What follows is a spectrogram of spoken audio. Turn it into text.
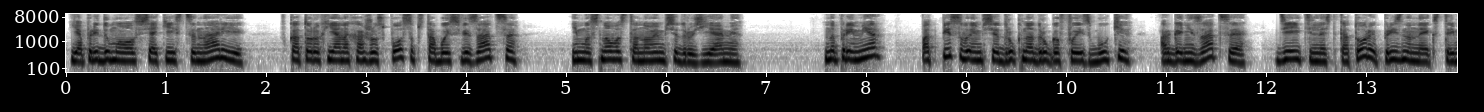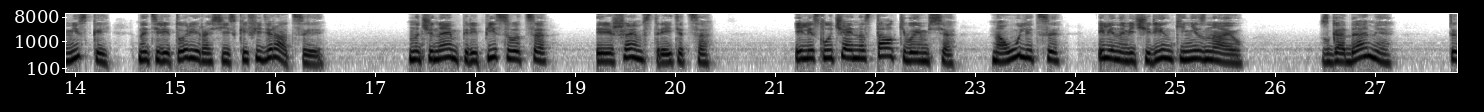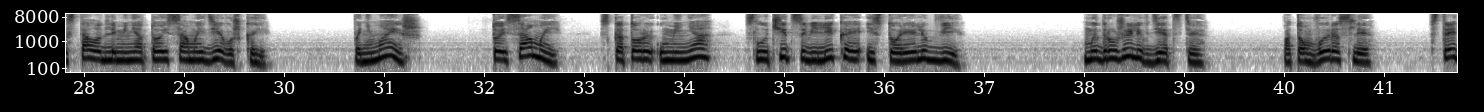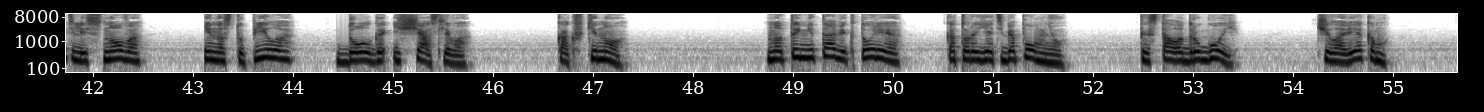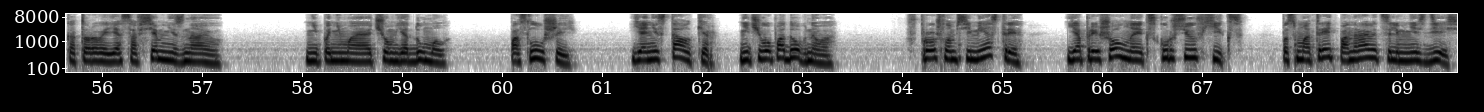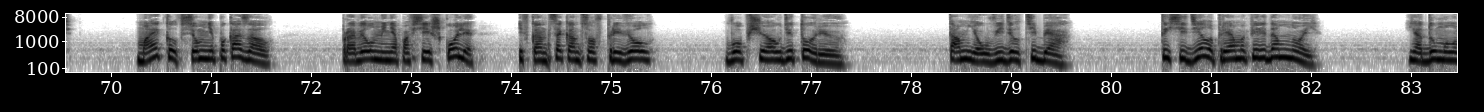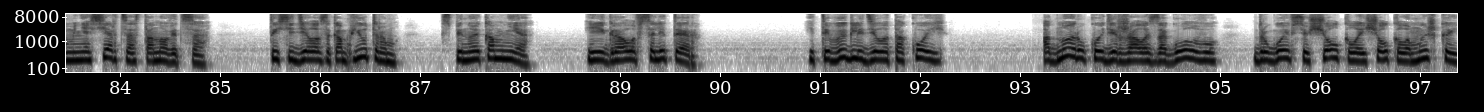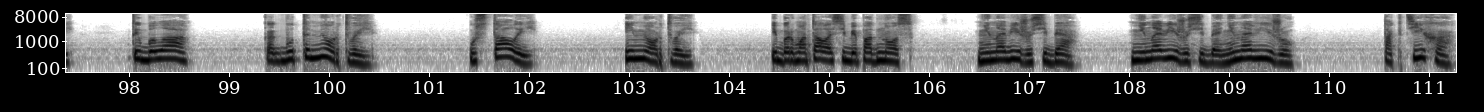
Я придумывал всякие сценарии, в которых я нахожу способ с тобой связаться, и мы снова становимся друзьями. Например, подписываемся друг на друга в Фейсбуке, организация, деятельность которой признана экстремистской на территории Российской Федерации. Начинаем переписываться и решаем встретиться. Или случайно сталкиваемся на улице или на вечеринке, не знаю. С годами ты стала для меня той самой девушкой. Понимаешь? Той самой, с которой у меня случится великая история любви. Мы дружили в детстве, потом выросли, встретились снова, и наступило долго и счастливо, как в кино. Но ты не та Виктория, которой я тебя помню. Ты стала другой, человеком, которого я совсем не знаю, не понимая, о чем я думал. Послушай, я не сталкер, ничего подобного. В прошлом семестре я пришел на экскурсию в Хикс, посмотреть, понравится ли мне здесь. Майкл все мне показал. Провел меня по всей школе и в конце концов привел в общую аудиторию. Там я увидел тебя. Ты сидела прямо передо мной. Я думал, у меня сердце остановится. Ты сидела за компьютером, спиной ко мне, и играла в солитер. И ты выглядела такой... Одной рукой держалась за голову, другой все щелкала и щелкала мышкой. Ты была как будто мертвой. Усталой и мертвой. И бормотала себе под нос. «Ненавижу себя! Ненавижу себя! Ненавижу!» Так тихо,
